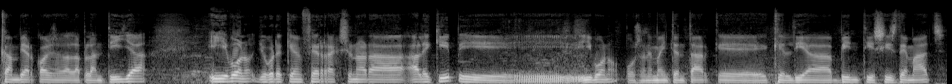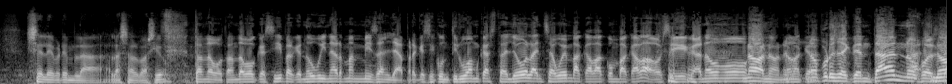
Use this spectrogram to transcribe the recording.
canviar coses a la plantilla i bueno, jo crec que hem fet reaccionar a, a l'equip i, i, i bueno, pues anem a intentar que, que el dia 26 de maig celebrem la, la salvació. Tant de bo, tant de bo que sí, perquè no vull anar-me'n més enllà, perquè si continua amb Castelló l'any següent va acabar com va acabar, o sigui que no, no, no, no, no projectem tant, no fos No,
